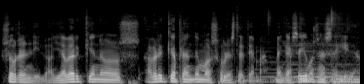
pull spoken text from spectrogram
sobre el Nilo y a ver qué nos, a ver qué aprendemos sobre este tema. Venga, seguimos enseguida.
